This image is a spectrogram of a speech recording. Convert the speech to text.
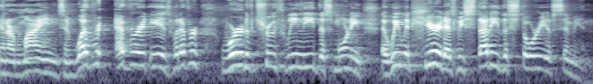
and our minds, and whatever it is, whatever word of truth we need this morning, that we would hear it as we study the story of Simeon.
